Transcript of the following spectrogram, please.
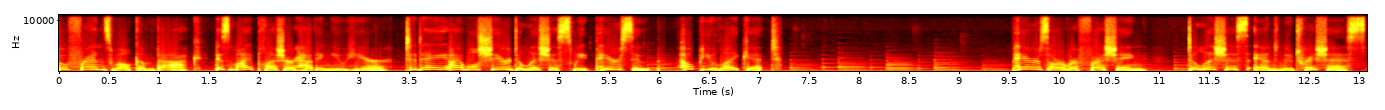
Yo friends welcome back, it's my pleasure having you here. Today I will share delicious sweet pear soup. Hope you like it. Pears are refreshing, delicious and nutritious.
